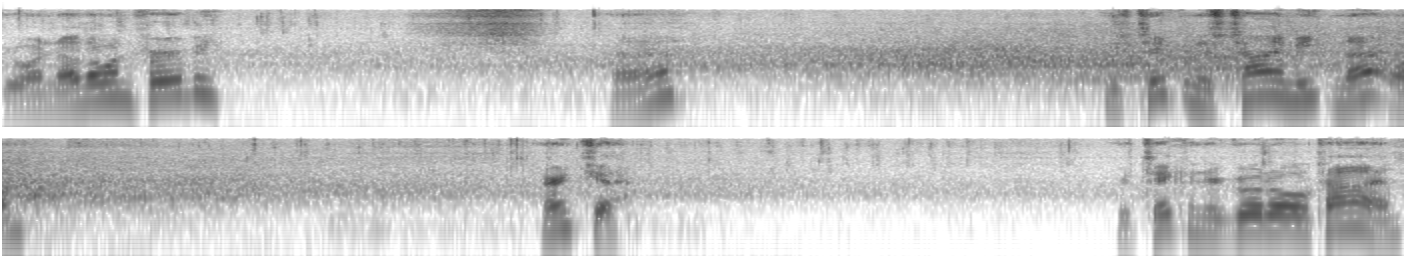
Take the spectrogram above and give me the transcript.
You want another one, Furby? Huh? He's taking his time eating that one. Aren't you? You're taking your good old time.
